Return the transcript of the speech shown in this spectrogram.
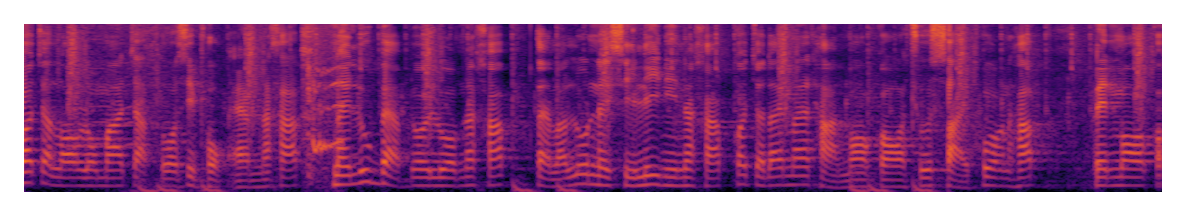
ก็จะรองลงมาจากตัว 16 แอมป์นะครับ ในรูปแบบโดยรวมนะครับ แต่ละรุ่นในซีรีส์นี้นะครับ ก็จะได้มาตรฐานมกชุดสายพ่วงนะครับ เป็นมก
